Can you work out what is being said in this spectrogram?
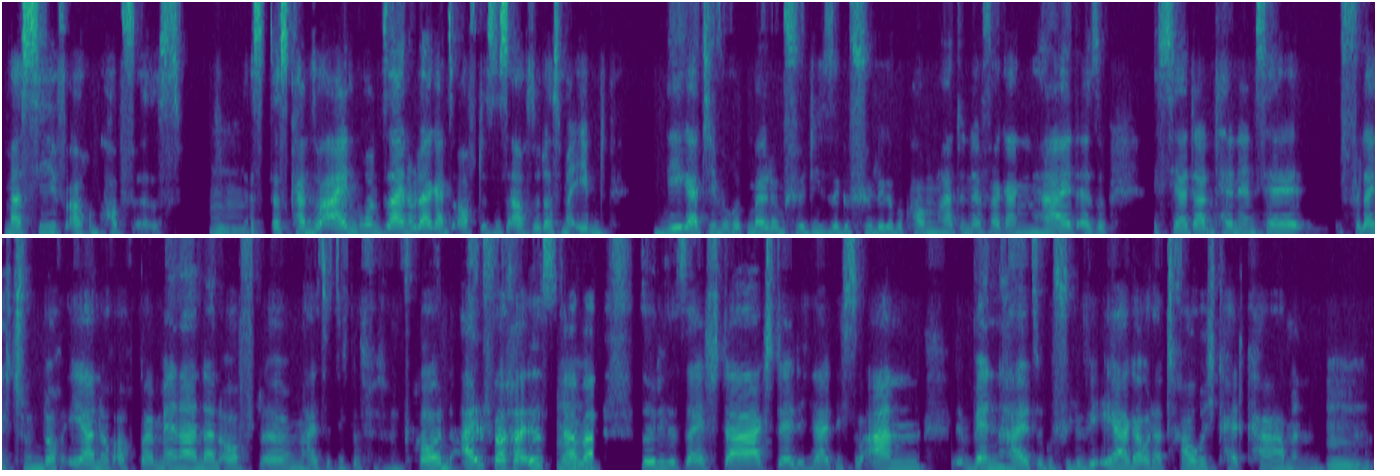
massiv auch im Kopf ist. Mhm. Das, das kann so ein Grund sein oder ganz oft ist es auch so, dass man eben negative Rückmeldung für diese Gefühle bekommen hat in der Vergangenheit. Also ist ja dann tendenziell vielleicht schon doch eher noch auch bei Männern dann oft, ähm, heißt jetzt nicht, dass es für Frauen einfacher ist, mhm. aber so dieses sei stark, stell dich halt nicht so an, wenn halt so Gefühle wie Ärger oder Traurigkeit kamen. Mhm.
